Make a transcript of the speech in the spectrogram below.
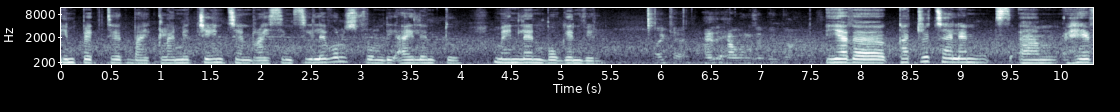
impacted by climate change and rising sea levels from the island to mainland Bougainville. Okay. How, long has it been going on? Yeah, the Carteret Islands um, have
